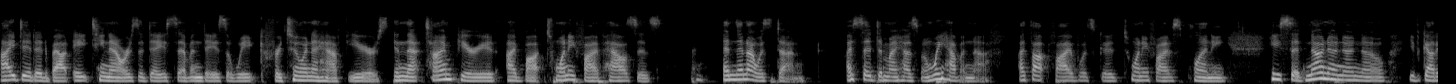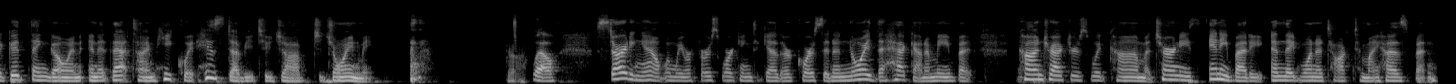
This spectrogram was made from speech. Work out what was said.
I did it about 18 hours a day, seven days a week for two and a half years. In that time period, I bought 25 houses and then I was done. I said to my husband, We have enough. I thought five was good, 25 is plenty. He said, No, no, no, no. You've got a good thing going. And at that time, he quit his W 2 job to join me. Well, starting out when we were first working together, of course, it annoyed the heck out of me, but contractors would come, attorneys, anybody, and they'd want to talk to my husband.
